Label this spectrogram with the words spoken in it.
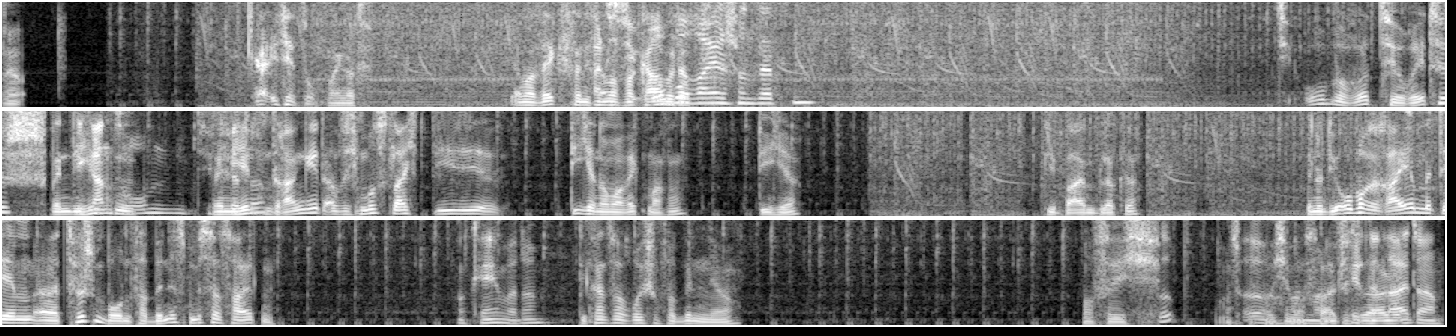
Ja, ist jetzt so, mein Gott. Geh mal weg, wenn ich es einmal ich die verkabelt habe. Oberreihe schon setzen? Die Die obere, theoretisch, wenn die, Die hinten, oben, die wenn die hinten dran geht, also ich muss gleich die, die hier nochmal wegmachen. Die hier. Die beiden Blöcke. Wenn du die obere Reihe mit dem äh, Zwischenboden verbindest, müsste das halten. Okay, warte. Die kannst du auch ruhig schon verbinden, ja. Hoffe ich. Oh, ich hier warte was mal, da Falsches fehlt eine sage. Leiter.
